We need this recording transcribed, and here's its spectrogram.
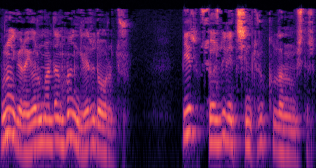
Buna göre yorumlardan hangileri doğrudur? Bir, sözlü iletişim türü kullanılmıştır.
